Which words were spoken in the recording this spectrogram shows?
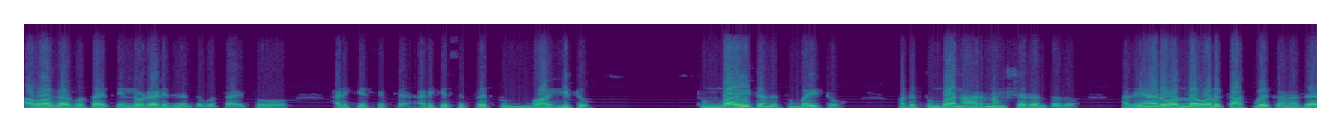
ಅವಾಗ ಗೊತ್ತಾಯ್ತು, ಎಲ್ಲಿ ಓಡಾಡಿದ್ವಿ ಅಂತ ಗೊತ್ತಾಯ್ತು. ಅಡಿಕೆ ಸಿಪ್ಪೆ. ಅಡಿಕೆ ಸಿಪ್ಪೆ ತುಂಬಾ ಹೀಟು ತುಂಬಾ ಹಿಟ್ ಅಂದ್ರೆ ತುಂಬಾ ಹೀಟು ಮತ್ತು ತುಂಬ ನಾರಿನಂಶ ಇರೋಂಥದ್ದು. ಅದೇನಾದ್ರು ಹೊಲ ಹೊಲಕ್ಕೆ ಹಾಕ್ಬೇಕು ಅನ್ನೋದೇ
